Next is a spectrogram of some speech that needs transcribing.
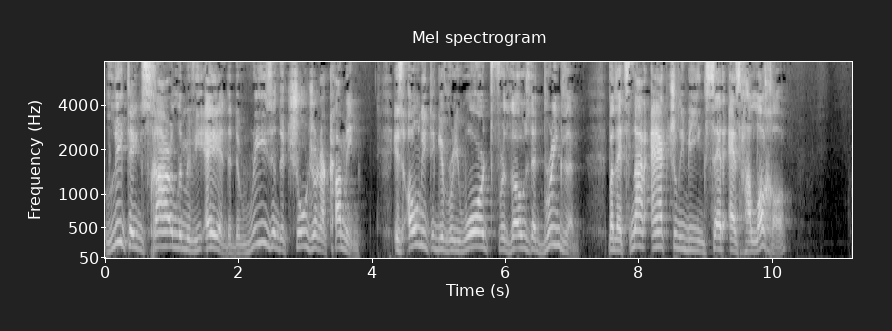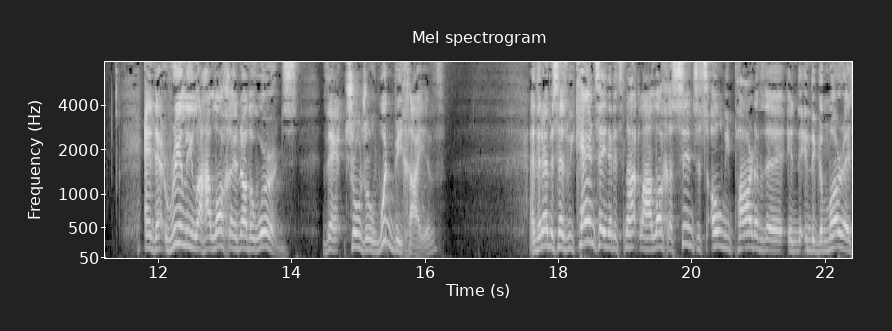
That the reason the children are coming is only to give reward for those that bring them, but that's not actually being said as halacha, and that really la halacha, in other words, that children would be chayiv. And the Rebbe says we can say that it's not la halacha since it's only part of the in the in the Gemara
